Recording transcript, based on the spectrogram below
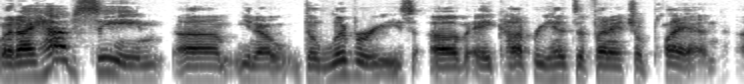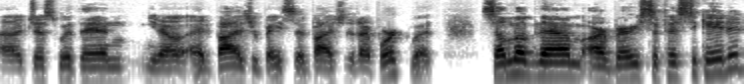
But I have seen, um, you know, deliveries of a comprehensive financial plan uh, just within, you know, advisor-based advisors that I've worked with. Some of them are very sophisticated,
